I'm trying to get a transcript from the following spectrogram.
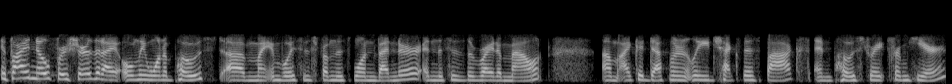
If I know for sure that I only want to post um, my invoices from this one vendor and this is the right amount, um, I could definitely check this box and post right from here.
